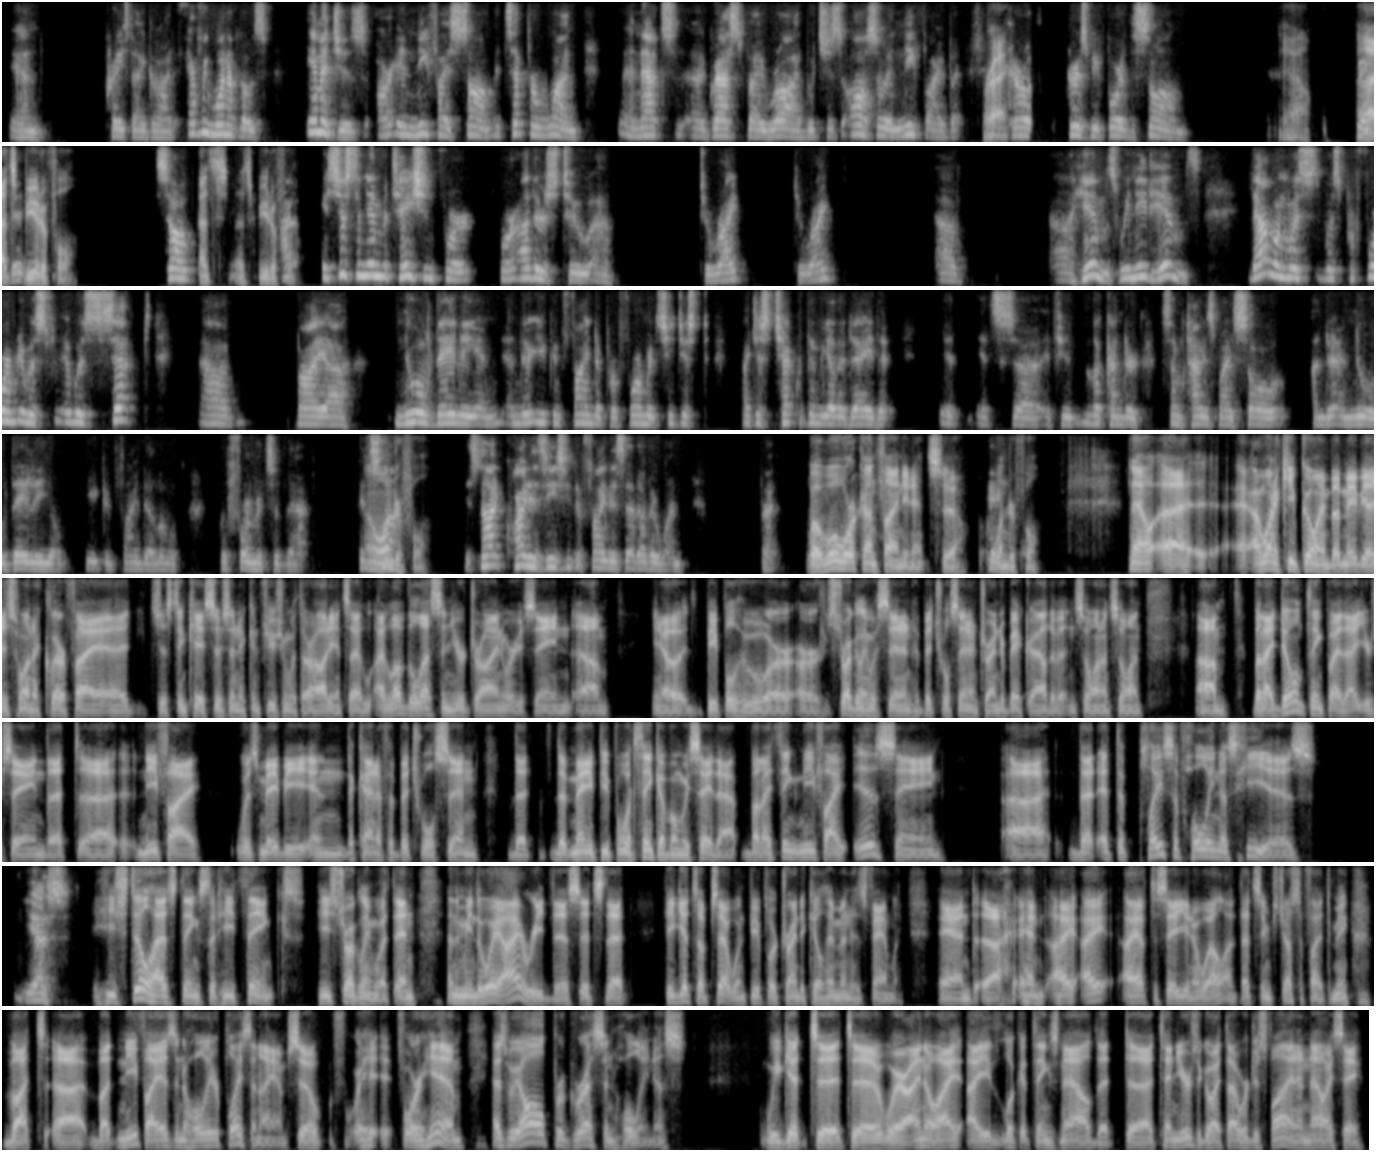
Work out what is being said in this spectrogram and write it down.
and praise thy God. Every one of those images are in Nephi's psalm, except for one, and that's uh, Grasp thy rod, which is also in Nephi, but right. occurs before the psalm. Yeah. Well, that's beautiful. So that's that's beautiful. I, it's just an invitation for for others to uh, to write to write uh, uh, hymns. We need hymns. That one was was performed. It was it was set uh, by uh, Newell Dayley, and and there you can find a performance. He just I just checked with him the other day that it it's uh, if you look under sometimes my soul under and Newell Dayley, you'll you can find a little performance of that. it's oh, wonderful. Not, it's not quite as easy to find as that other one, but well, we'll work on finding it. So okay. wonderful. Now, uh, I want to keep going, but maybe I just want to clarify, uh, just in case there's any confusion with our audience. I, I love the lesson you're drawing where you're saying, um, you know, people who are are struggling with sin and habitual sin and trying to break out of it, and so on and so on. Um, but I don't think by that you're saying that uh, Nephi was maybe in the kind of habitual sin that that many people would think of when we say that. But I think Nephi is saying uh, that at the place of holiness he is Yes. He still has things that he thinks he's struggling with. And and I mean the way I read this, it's that he gets upset when people are trying to kill him and his family. And uh, and I, I I have to say, you know, well, that seems justified to me. But uh, but Nephi is in a holier place than I am. So for for him, as we all progress in holiness, we get to to where I know I I look at things now that uh, ten years ago I thought were just fine, and now I say,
